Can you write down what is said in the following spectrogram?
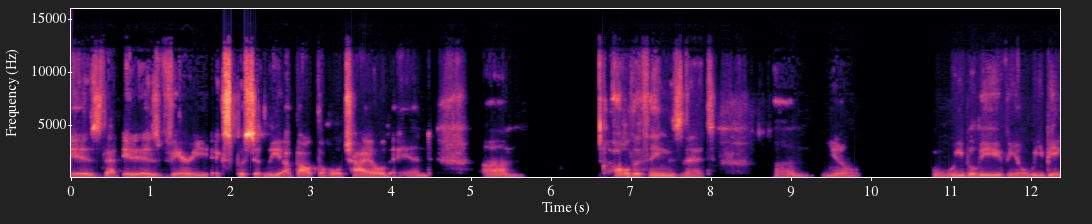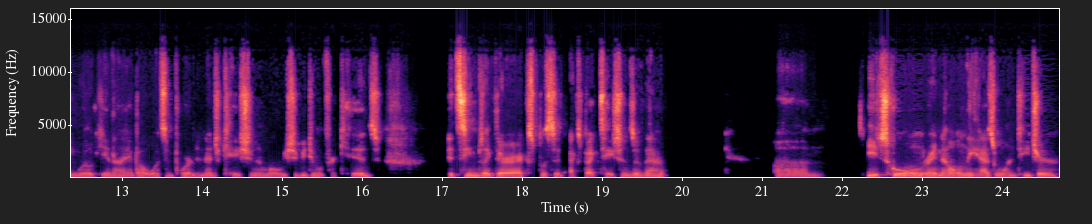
is that it is very explicitly about the whole child and um, all the things that um, you know we believe, you know, we being Wilkie and I, about what's important in education and what we should be doing for kids. It seems like there are explicit expectations of that. Um, each school right now only has one teacher.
